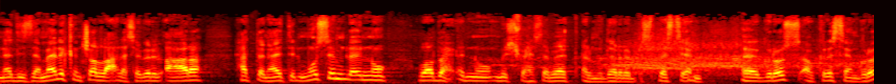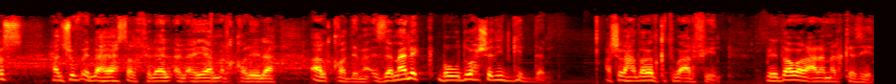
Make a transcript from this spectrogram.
نادي الزمالك إن شاء الله على سبيل الأعارة حتى نهاية الموسم لأنه واضح إنه مش في حسابات المدرب سباستيان جروس أو كريستيان جروس. هنشوف إيه اللي هيحصل خلال الأيام القليلة القادمة. الزمالك بوضوح شديد جدا عشان حضراتكم تبقوا عارفين بيدور على مركزين.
